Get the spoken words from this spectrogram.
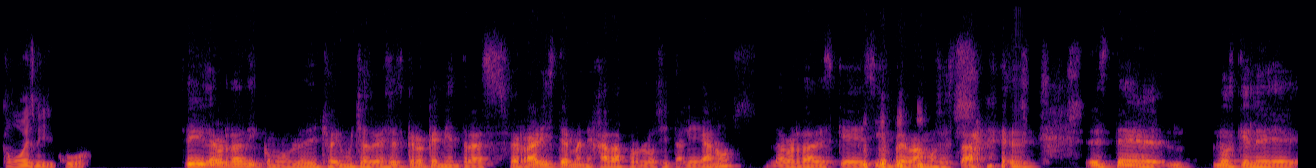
¿Cómo ves, mi cubo? Sí, la verdad, y como lo he dicho ahí muchas veces, creo que mientras Ferrari esté manejada por los italianos, la verdad es que siempre vamos a estar, este, los que le,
